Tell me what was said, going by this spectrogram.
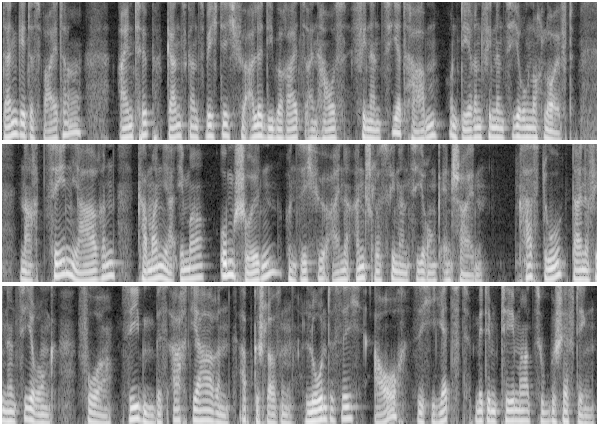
Dann geht es weiter. Ein Tipp, ganz, ganz wichtig für alle, die bereits ein Haus finanziert haben und deren Finanzierung noch läuft. Nach zehn Jahren kann man ja immer umschulden und sich für eine Anschlussfinanzierung entscheiden. Hast du deine Finanzierung vor sieben bis acht Jahren abgeschlossen, lohnt es sich auch, sich jetzt mit dem Thema zu beschäftigen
